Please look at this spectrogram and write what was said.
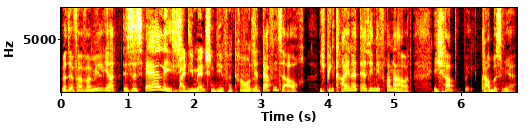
was er für eine Familie hat. Das ist herrlich. Weil die Menschen dir vertrauen. Ja, dürfen sie auch. Ich bin keiner, der sie in die Pfanne haut. Ich habe, glaub es mir,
